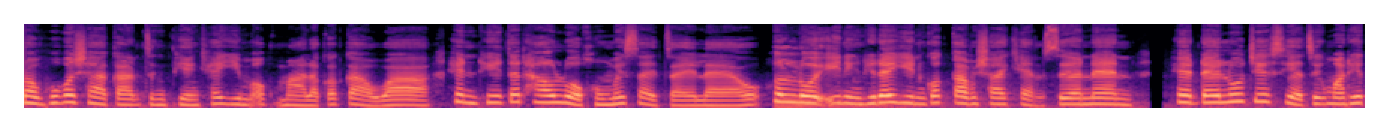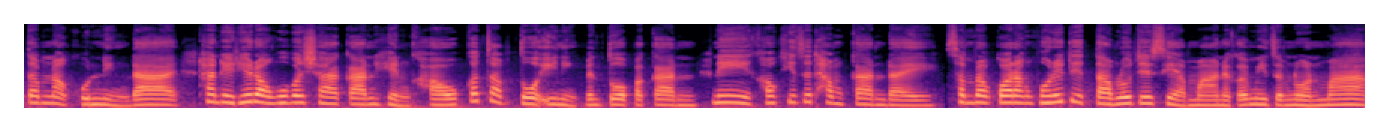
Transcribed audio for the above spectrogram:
รองผู้ประชาการจึงเพียงแค่ยิ้มออกมาแล้วก็กล่าวว่า เห็นทีเจ้าเท้าหลวงคงไม่ใส่ใจแล้ว คนรวยอีหนิงที่ได้ยินก็กำชายแขนเสื้อแน่น เหตุใดลู่เจียเสียจึงมาที่ตำหนักคุณหนิงได้ ทันทีที่รองผู้บัญชาการเห็นเขาก็จับตัวอีหนิงเป็นตัวประกัน นี่เขาคิดจะทำการใดสำหรับกำลังพลที่ติดตามลู่เจียเสียมาเนี่ยก็มีจำนวนมาก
